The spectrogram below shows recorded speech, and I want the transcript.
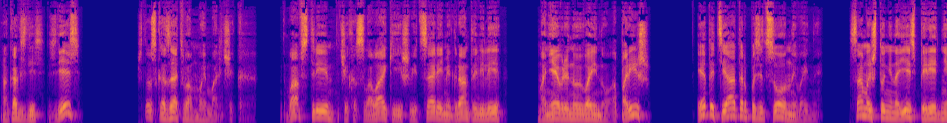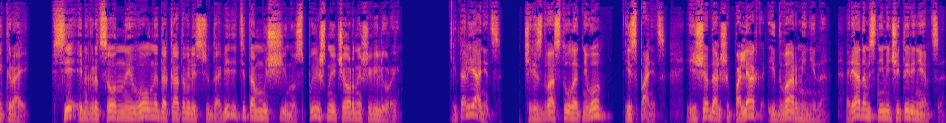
А как здесь? Здесь? Что сказать вам, мой мальчик? В Австрии, Чехословакии и Швейцарии мигранты вели маневренную войну, а Париж — это театр позиционной войны. Самый что ни на есть передний край. Все эмиграционные волны докатывались сюда. Видите там мужчину с пышной черной шевелюрой? Итальянец. Через два стула от него — испанец. Еще дальше поляк и два армянина. Рядом с ними четыре немца.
